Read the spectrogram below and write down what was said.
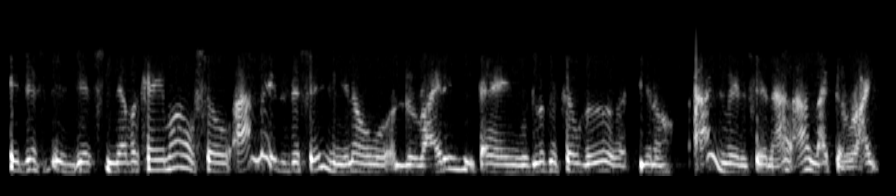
it just it just never came off. So I made the decision, you know, the writing thing was looking so good, you know. I just made a decision. I, I like to write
